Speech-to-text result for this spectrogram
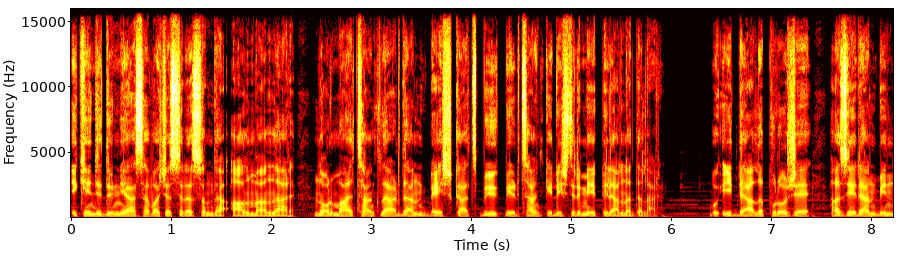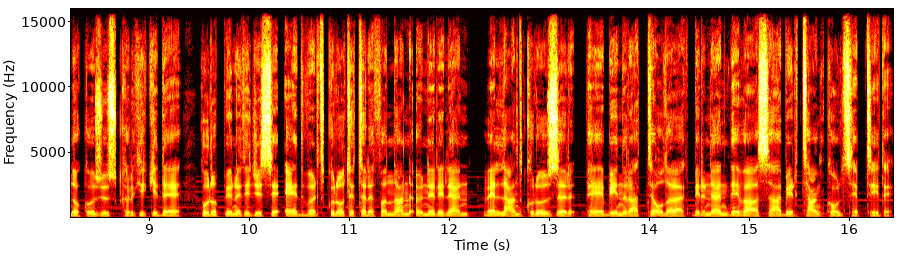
İkinci Dünya Savaşı sırasında Almanlar normal tanklardan 5 kat büyük bir tank geliştirmeyi planladılar. Bu iddialı proje Haziran 1942'de grup yöneticisi Edward Grote tarafından önerilen ve Land Cruiser P-1000 Ratte olarak bilinen devasa bir tank konseptiydi.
